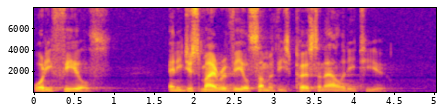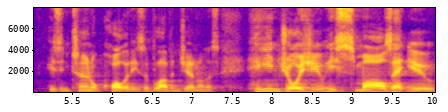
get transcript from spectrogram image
what he feels. And he just may reveal some of his personality to you, his internal qualities of love and gentleness. He enjoys you, He smiles at you.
